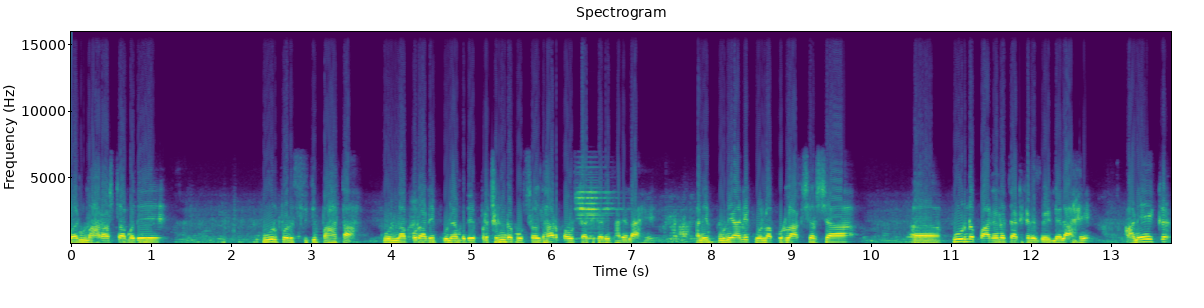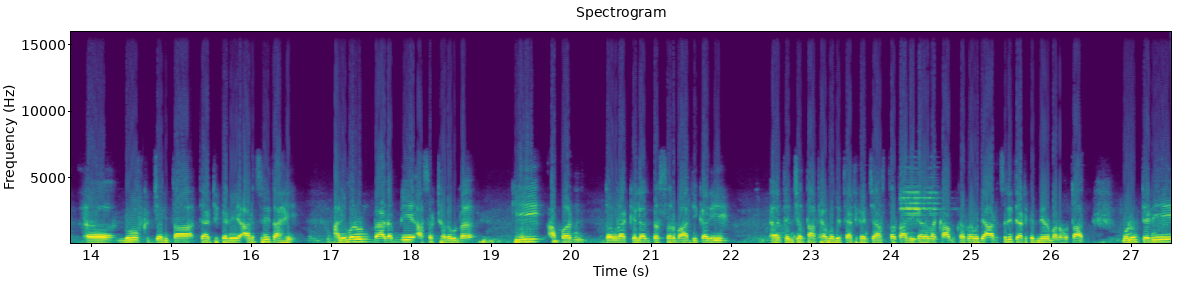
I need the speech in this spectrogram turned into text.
पण महाराष्ट्रामध्ये पूर परिस्थिती पाहता कोल्हापूर आणि पुण्यामध्ये प्रचंड मुसळधार पाऊस त्या ठिकाणी झालेला आहे. आणि पुणे आणि कोल्हापूरला अक्षरशः पूर्ण पाण्यानं त्या ठिकाणी वेढलेलं आहे. अनेक लोक जनता त्या ठिकाणी अडचणीत आहे. आणि म्हणून मॅडमनी असं ठरवलं की आपण दौरा केल्यानंतर सर्व अधिकारी त्यांच्या ताफ्यामध्ये त्या ठिकाणचे असतात. अधिकाऱ्यांना काम करण्यामध्ये अडचणी त्या ठिकाणी निर्माण होतात. म्हणून त्यांनी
